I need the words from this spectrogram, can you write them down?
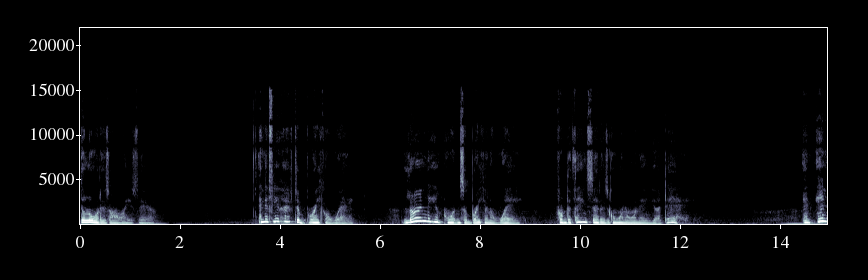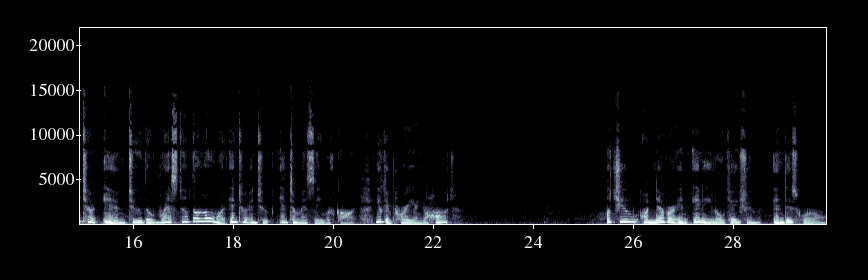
The Lord is always there. And if you have to break away, learn the importance of breaking away from the things that is going on in your day and enter into the rest of the Lord. Enter into intimacy with God. You can pray in your heart, but you are never in any location in this world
